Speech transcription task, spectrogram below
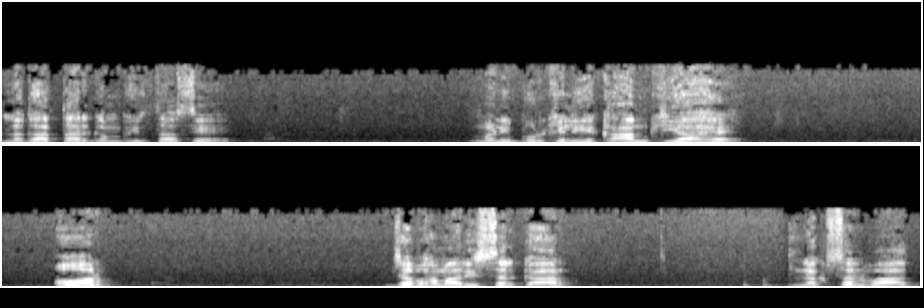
लगातार गंभीरता से मणिपुर के लिए काम किया है और जब हमारी सरकार नक्सलवाद,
